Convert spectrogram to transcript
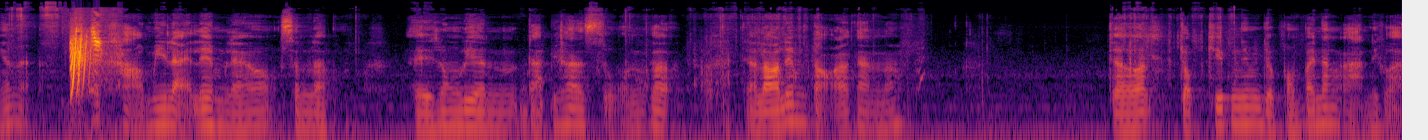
เงี้ยน่ะข่าวมีหลายเล่มแล้วสำหรับ ไอโรงเรียนดาบพิฆาตอสูรก็ เดี๋ยวรอเล่มต่อแล้วกันเนาะเดี๋ยวจบคลิปนี้เดี๋ยวผมไปนั่งอ่านดีกว่า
